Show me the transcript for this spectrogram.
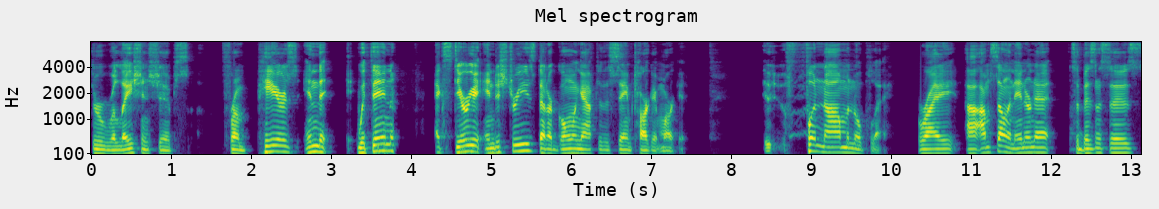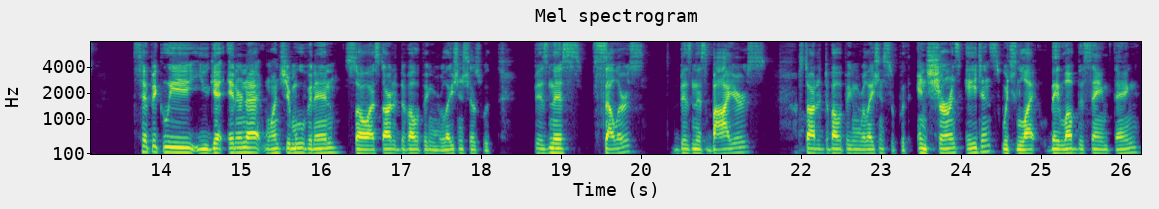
through relationships from peers in the within exterior industries that are going after the same target market. Phenomenal play, right? Uh, I'm selling internet to businesses. Typically, you get internet once you're moving in. So I started developing relationships with business sellers, business buyers. Started developing relationships with insurance agents, which like they love the same thing.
